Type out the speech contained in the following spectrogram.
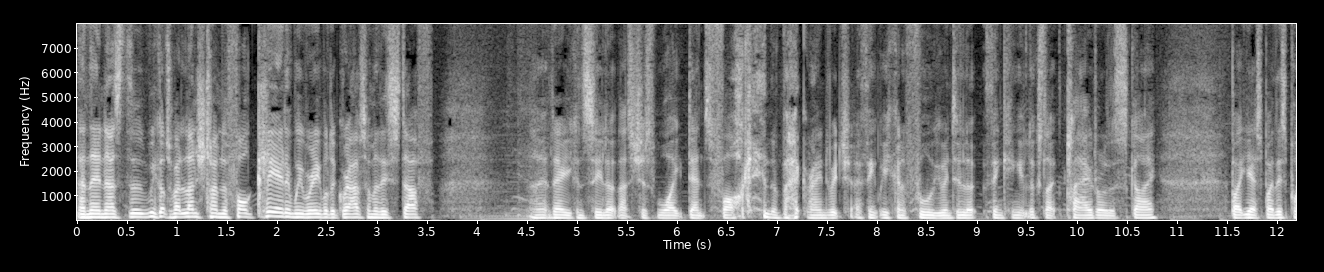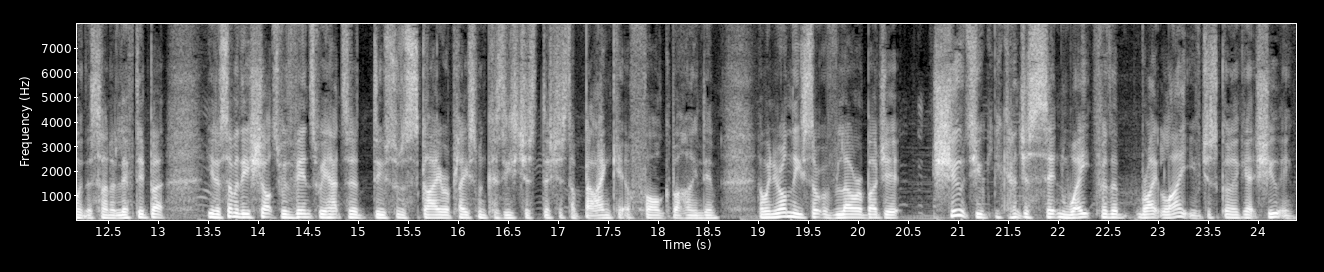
And then as the, we got to about lunchtime, the fog cleared and we were able to grab some of this stuff. Uh, there you can see, look, that's just white, dense fog in the background, which I think we can fool you into look, thinking it looks like cloud or the sky. But yes, by this point the sun had lifted. But you know, some of these shots with Vince, we had to do sort of sky replacement because he's just there's just a blanket of fog behind him. And when you're on these sort of lower budget shoots, you, you can't just sit and wait for the right light. You've just got to get shooting.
